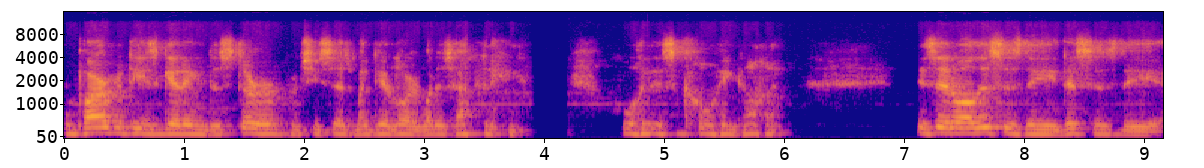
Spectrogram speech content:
And Parvati is getting disturbed, and she says, My dear Lord, what is happening? what is going on? He said, Well, this is the this is the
